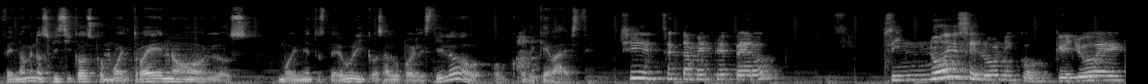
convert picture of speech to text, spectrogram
Fenómenos físicos como el trueno, los movimientos teóricos, algo por el estilo, o, o de qué va este? Sí, exactamente, pero si no es el único que yo he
